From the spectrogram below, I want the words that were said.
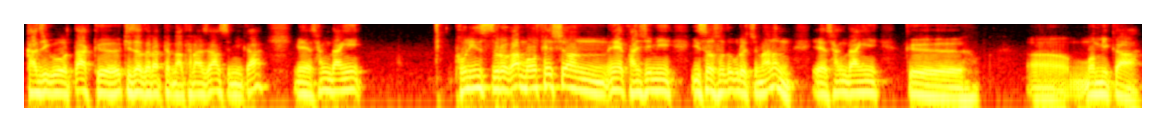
가지고 딱 그 기자들 앞에 나타나지 않습니까? 예, 상당히 본인 스스로가 뭐 패션에 관심이 있어서도 그렇지만은 예, 상당히 그 어, 뭡니까?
